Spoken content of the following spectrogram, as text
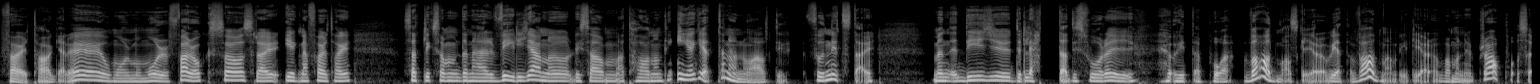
företagare och mormor och morfar också, sådär egna företagare. Så att liksom den här viljan och liksom att ha någonting eget, den har nog alltid funnits där. Men det är ju det lätta, det svåra är ju att hitta på vad man ska göra och veta vad man vill göra och vad man är bra på. Så.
